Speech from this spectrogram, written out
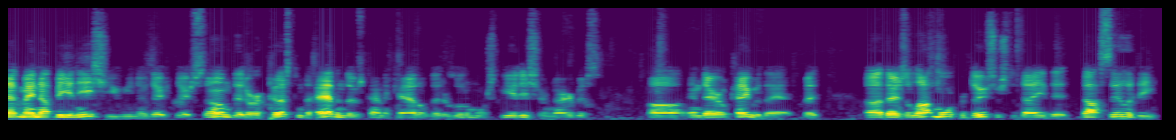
that may not be an issue. You know, there's there's some that are accustomed to having those kind of cattle that are a little more skittish or nervous, uh, and they're okay with that. But uh, there's a lot more producers today that docility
